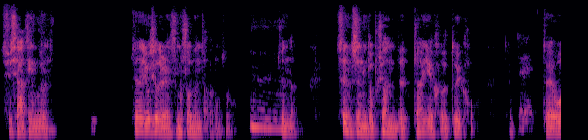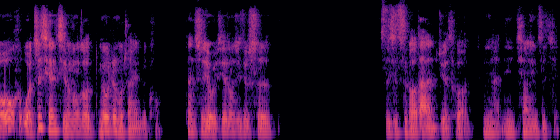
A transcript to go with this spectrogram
去下定论。真的优秀的人什么时候能找到工作？嗯，真的，甚至你都不需要你的专业和对口。对，对我我之前几份工作没有任何专业对口，但是有一些东西就是仔细思考、大胆决策，你你相信自己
